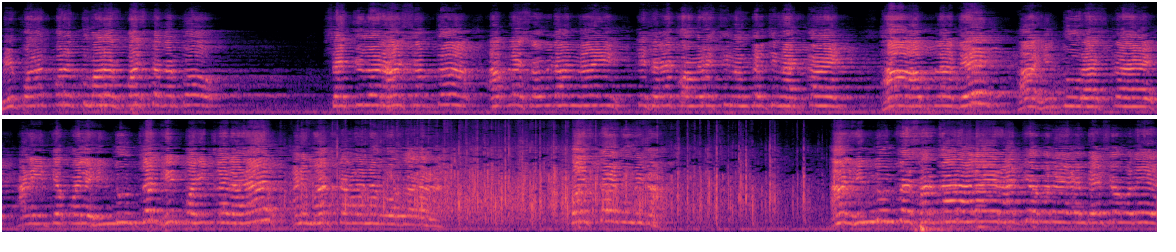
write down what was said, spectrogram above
मी परत परत तुम्हाला स्पष्ट करतो सेक्युलर हा शब्द आपलं संविधान नाही ते सगळ्या काँग्रेसची नंतरची नाटकं आहेत हा आपला देश हा हिंदू राष्ट्र आहे आणि इथे पहिले हिंदूंचंच हित बघितलं जाणार आणि मग सगळ्यांना ओढला जाणार. स्पष्ट आहे भूमिका. आज हिंदूंचं सरकार आलंय राज्यामध्ये आणि देशामध्ये.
